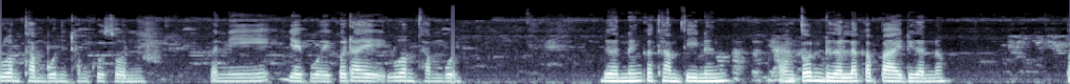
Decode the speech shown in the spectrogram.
ร่วมทำบุญทำกุศล วันนี้ยายบวยก็ได้ร่วมทำบุญ เดือนนึงก็ทำทีนึง ของต้นเดือนแล้วก็ปลายเดือนเนาะไป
